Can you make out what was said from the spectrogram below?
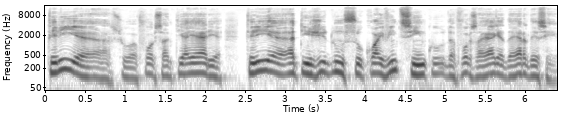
teria, a sua força antiaérea, teria atingido um Sukhoi 25 da Força Aérea da RDC.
